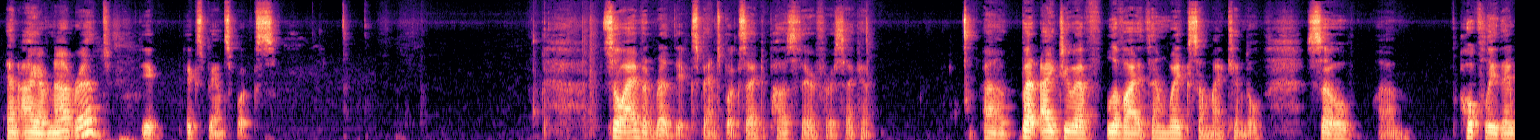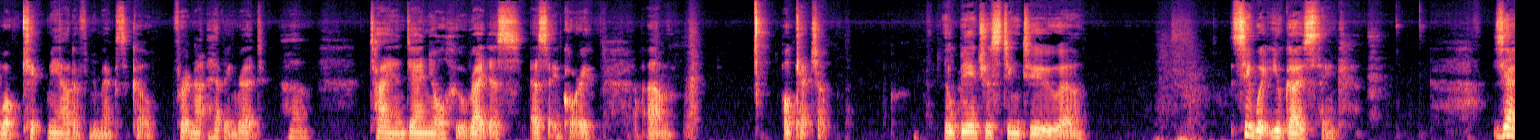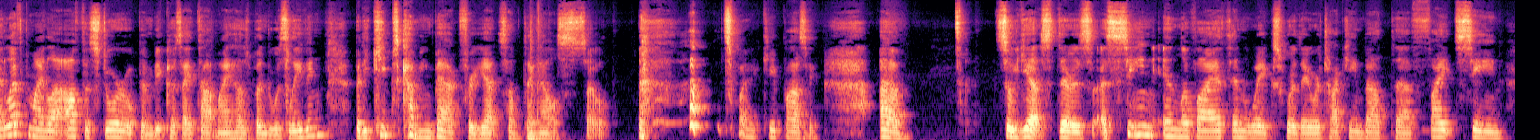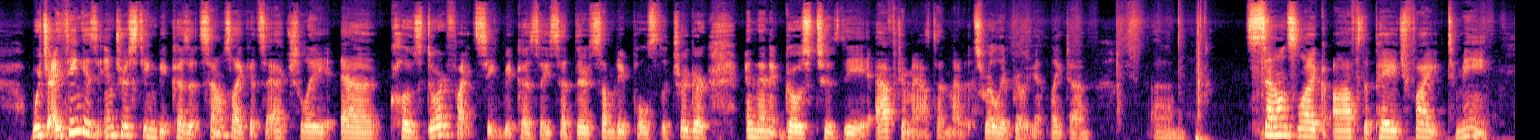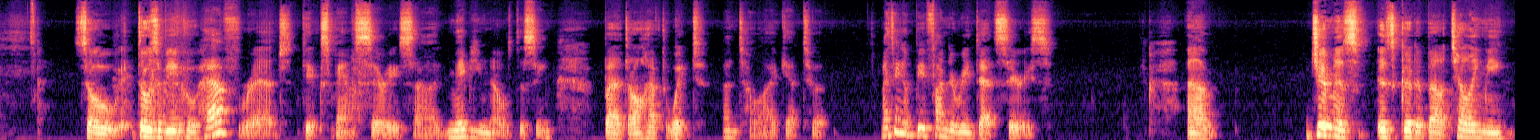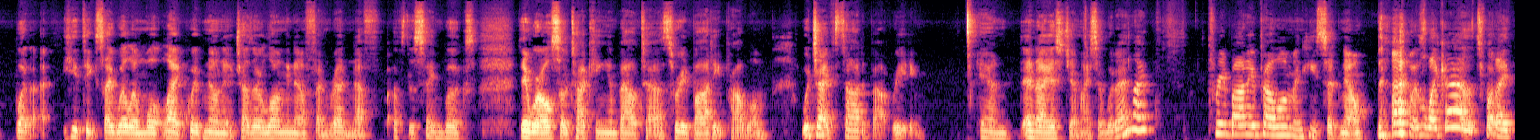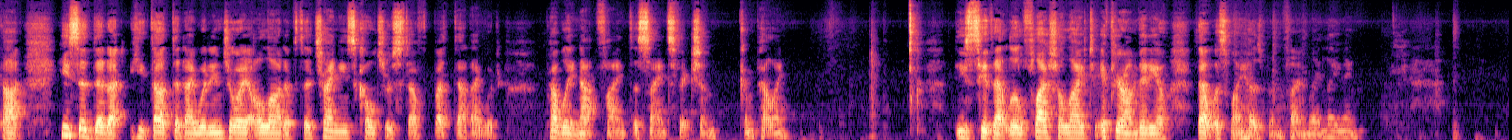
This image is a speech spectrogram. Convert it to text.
and i have not read the expanse books so i haven't read the expanse books i had to pause there for a second uh, but I do have Leviathan Wakes on my Kindle. So um, hopefully they won't kick me out of New Mexico for not having read uh, Ty and Daniel, who write us S.A. Corey. Um, I'll catch up. It'll be interesting to uh, see what you guys think. See, I left my office door open because I thought my husband was leaving, but he keeps coming back for yet something else. So that's why I keep pausing. Um, so yes, there's a scene in Leviathan Wakes where they were talking about the fight scene, which I think is interesting because it sounds like it's actually a closed door fight scene because they said there's somebody pulls the trigger and then it goes to the aftermath and that it's really brilliantly done. Um, sounds like off the page fight to me. So those of you who have read the Expanse series, uh, maybe you know the scene, but I'll have to wait until I get to it. I think it'd be fun to read that series. Uh, Jim is is good about telling me what he thinks I will and won't like. We've known each other long enough and read enough of the same books. They were also talking about uh, Three Body Problem, which I've thought about reading. And and I asked Jim, I said, would I like Three Body Problem? And he said no. I was like, ah, that's what I thought. He said that uh, he thought that I would enjoy a lot of the Chinese culture stuff, but that I would probably not find the science fiction compelling you see that little flash of light? If you're on video that was my husband finally leaving.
